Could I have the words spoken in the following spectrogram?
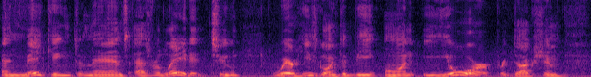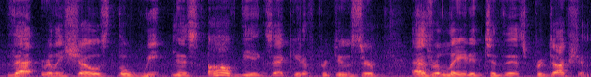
and making demands as related to where he's going to be on your production, that really shows the weakness of the executive producer as related to this production.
